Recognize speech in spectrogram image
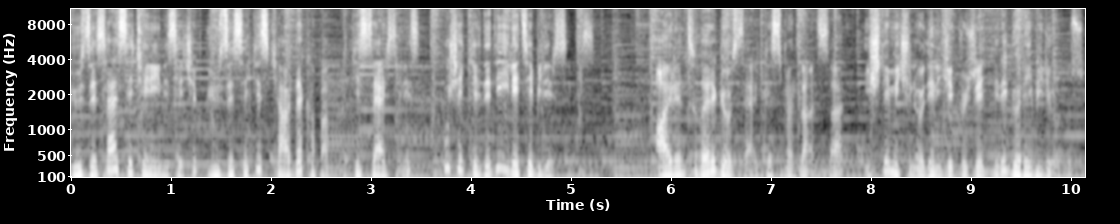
yüzdesel seçeneğini seçip %8 karda kapatmak isterseniz bu şekilde de iletebilirsiniz. Ayrıntıları göster kısmındansa işlem için ödenecek ücretleri görebiliyoruz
